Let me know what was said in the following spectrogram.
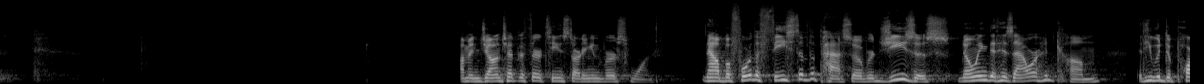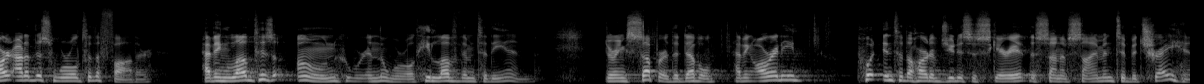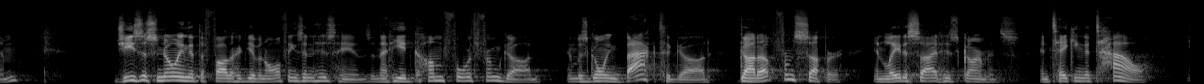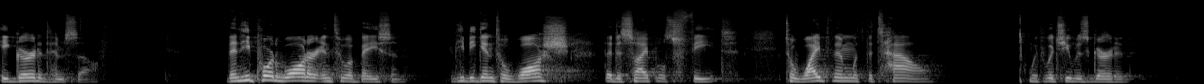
I'm in John chapter 13, starting in verse 1. Now, before the feast of the Passover, Jesus, knowing that his hour had come, that he would depart out of this world to the Father, having loved his own who were in the world, he loved them to the end. During supper, the devil, having already put into the heart of Judas Iscariot, the son of Simon, to betray him, Jesus, knowing that the Father had given all things into his hands and that he had come forth from God and was going back to God, got up from supper and laid aside his garments, and taking a towel, he girded himself. Then he poured water into a basin, and he began to wash the disciples' feet, to wipe them with the towel with which he was girded.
